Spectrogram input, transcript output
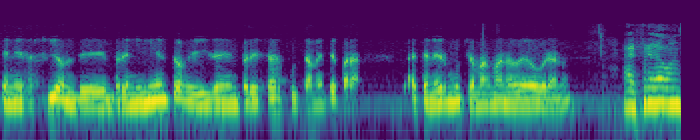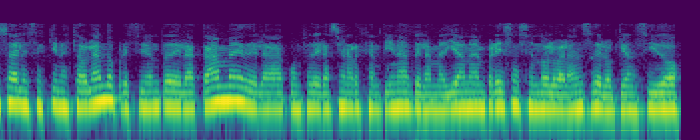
generación de emprendimientos y de empresas justamente para tener mucha más mano de obra, ¿no? Alfredo González es quien está hablando, presidente de la CAME, de la Confederación Argentina de la Mediana Empresa, haciendo el balance de lo que han sido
